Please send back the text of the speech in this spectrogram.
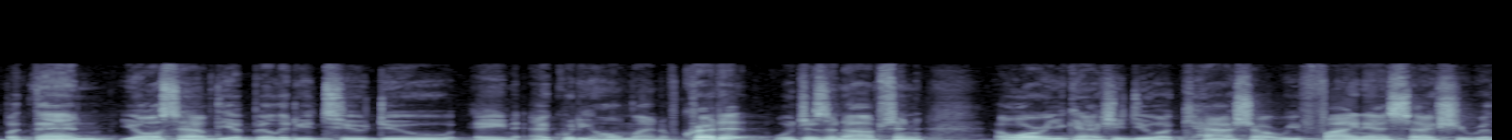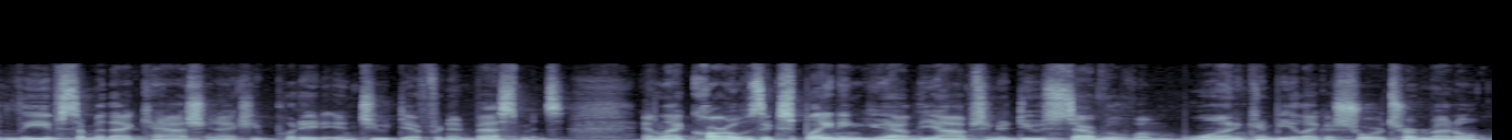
But then you also have the ability to do an equity home line of credit, which is an option, or you can actually do a cash out refinance to actually relieve some of that cash and actually put it into different investments. And like Carl was explaining, you have the option to do several of them. One can be like a short-term rental,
